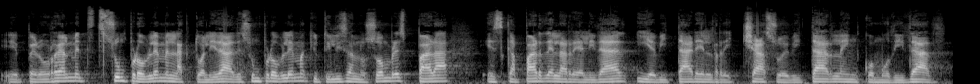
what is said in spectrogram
eh, pero realmente es un problema en la actualidad, es un problema que utilizan los hombres para escapar de la realidad y evitar el rechazo, evitar la incomodidad.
